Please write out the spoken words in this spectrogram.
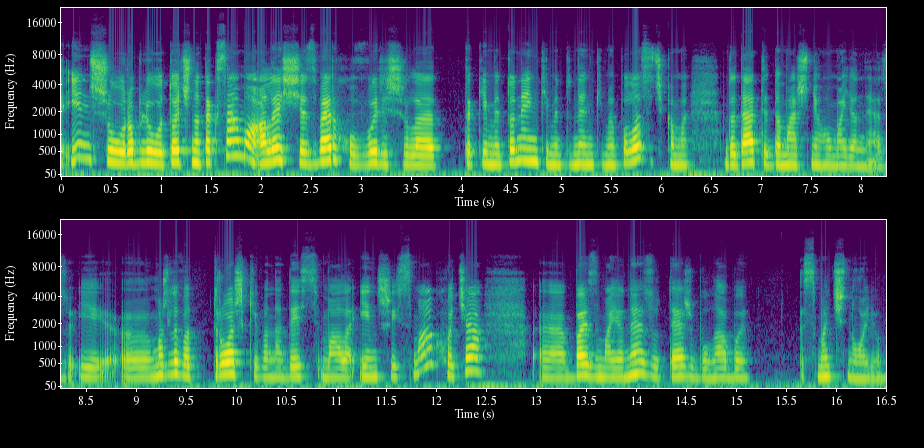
Іншу роблю точно так само, але ще зверху вирішила такими тоненькими-тоненькими полосочками додати домашнього майонезу. І, е, можливо, трошки вона десь мала інший смак, хоча е, без майонезу теж була би смачною.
